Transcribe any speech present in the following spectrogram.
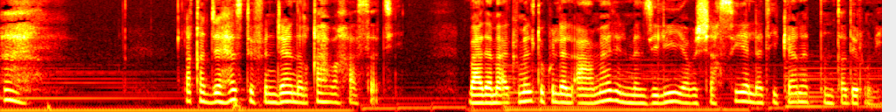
لقد جهزت فنجان القهوة خاصتي بعدما أكملت كل الأعمال المنزلية والشخصية التي كانت تنتظرني.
